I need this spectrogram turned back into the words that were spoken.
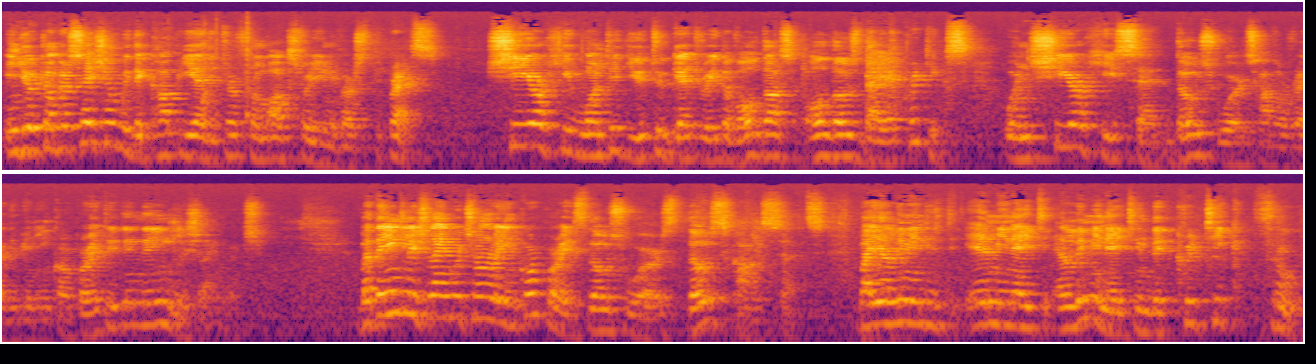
In your conversation with the copy editor from Oxford University Press, she or he wanted you to get rid of all those, all those diacritics when she or he said those words have already been incorporated in the English language. But the English language only incorporates those words, those concepts, by eliminate, eliminate, eliminating the critique through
